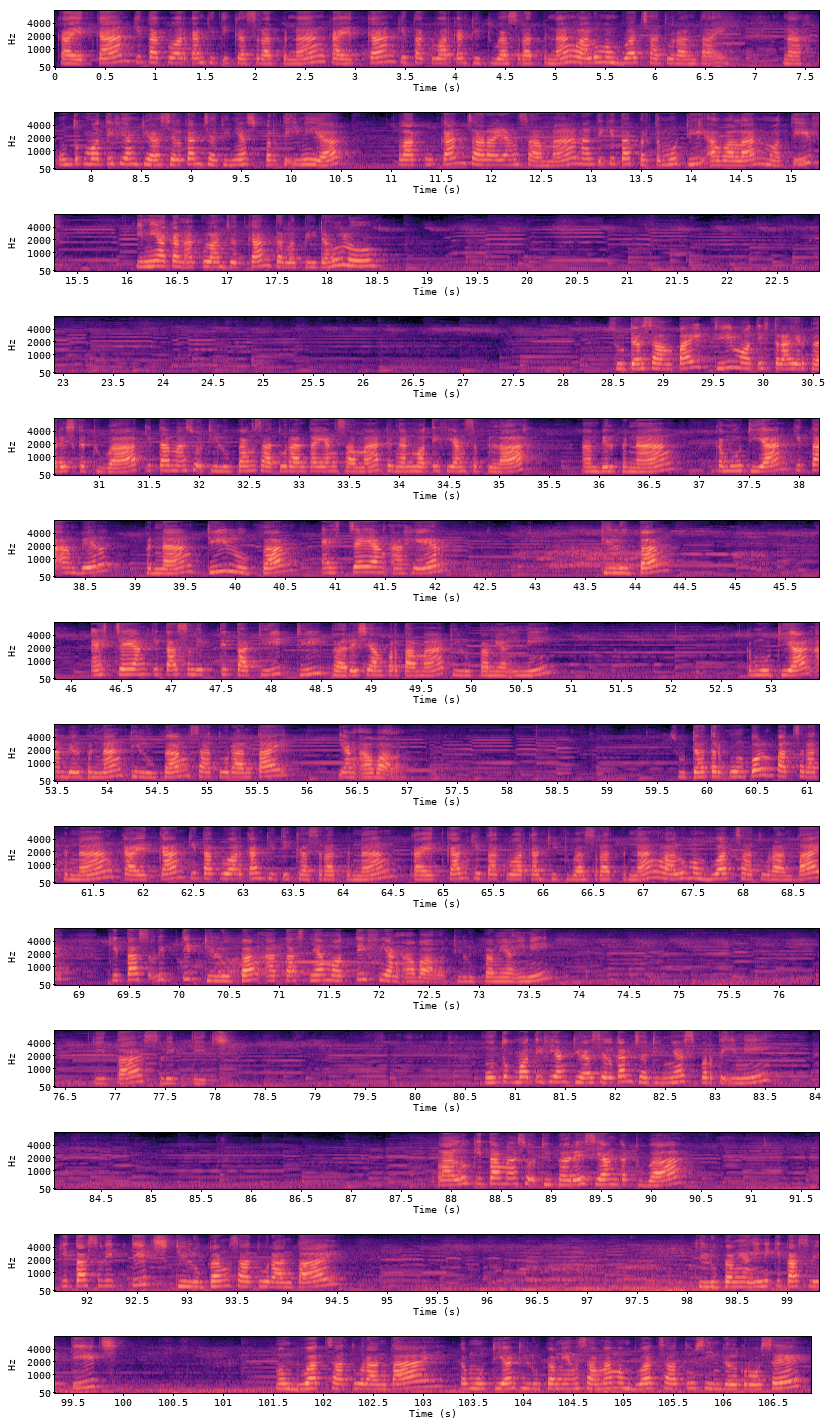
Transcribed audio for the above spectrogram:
Kaitkan, kita keluarkan di tiga serat benang, kaitkan, kita keluarkan di dua serat benang, lalu membuat satu rantai. Nah, untuk motif yang dihasilkan jadinya seperti ini ya. Lakukan cara yang sama, nanti kita bertemu di awalan motif. Ini akan aku lanjutkan terlebih dahulu. Sudah sampai di motif terakhir baris kedua, kita masuk di lubang satu rantai yang sama dengan motif yang sebelah. Ambil benang, kemudian kita ambil benang di lubang SC yang akhir. Di lubang SC yang kita selipit tadi di baris yang pertama di lubang yang ini. Kemudian ambil benang di lubang satu rantai yang awal. Sudah terkumpul 4 serat benang, kaitkan, kita keluarkan di tiga serat benang, kaitkan, kita keluarkan di dua serat benang, lalu membuat satu rantai. Kita slip tip di lubang atasnya motif yang awal, di lubang yang ini. Kita slip stitch. Untuk motif yang dihasilkan jadinya seperti ini. Lalu kita masuk di baris yang kedua. Kita slip stitch di lubang satu rantai. Di lubang yang ini kita slip stitch membuat satu rantai, kemudian di lubang yang sama membuat satu single crochet.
